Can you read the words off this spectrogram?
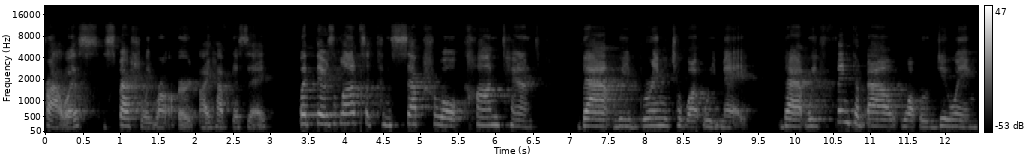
prowess, especially Robert, I have to say, but there's lots of conceptual content that we bring to what we make, that we think about what we're doing.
